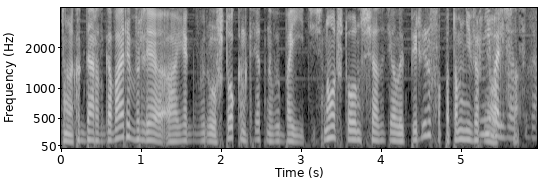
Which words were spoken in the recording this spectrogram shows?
когда разговаривали, а, я говорю, что конкретно вы боитесь? Ну вот что он сейчас сделает перерыв, а потом не вернется. Не вольется, да.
